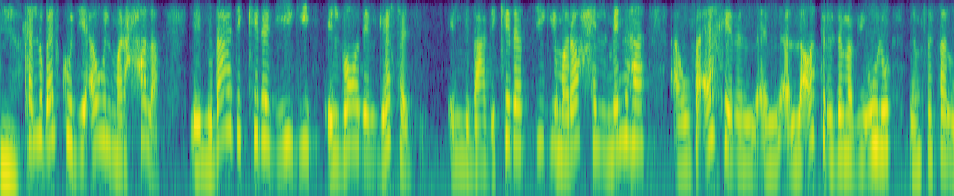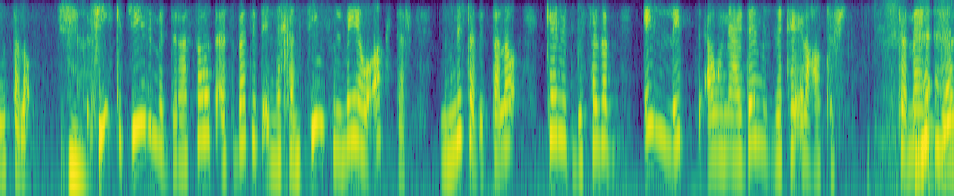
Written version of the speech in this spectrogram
نعم. خلوا بالكم دي أول مرحلة لأن بعد كده بيجي البعد الجسدي. اللي بعد كده بتيجي مراحل منها أو في آخر ال- ال- القطر زي ما بيقولوا الانفصال والطلاق. نعم. في كتير من الدراسات أثبتت إن 50% وأكثر من نسب الطلاق كانت بسبب قلة أو انعدام الذكاء العاطفي. كمان هل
